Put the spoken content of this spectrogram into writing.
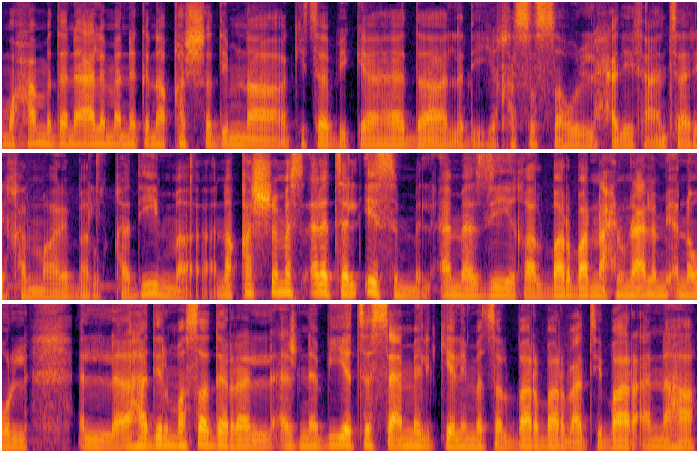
محمد أنا أعلم أنك ناقشت ضمن كتابك هذا الذي خصصته للحديث عن تاريخ المغرب القديم. ناقشت مسألة الاسم الأمازيغ البربر. نحن نعلم بأنه هذه المصادر الأجنبية تستعمل كلمة البربر باعتبار أنها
